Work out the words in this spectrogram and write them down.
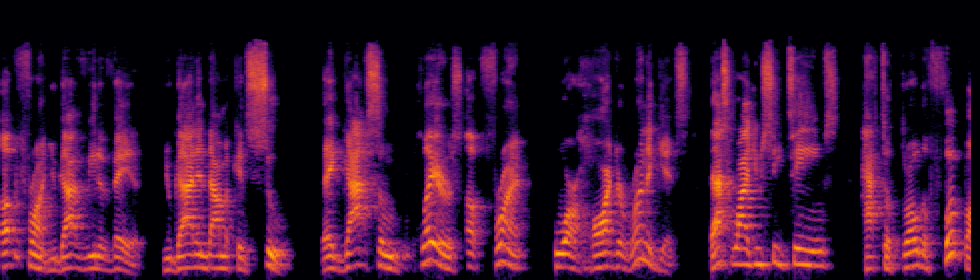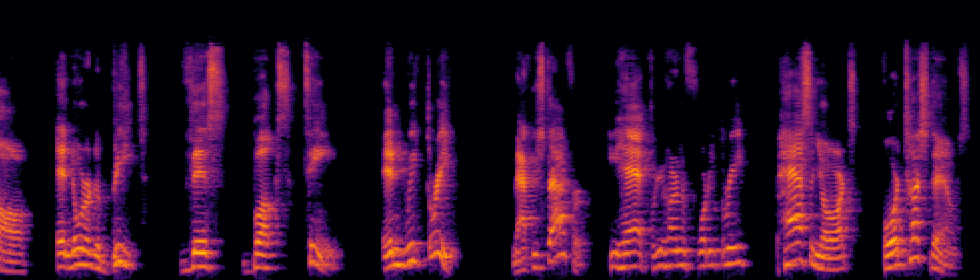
Up front, you got Vita Vea, you got Ndamukong Suh. They got some players up front who are hard to run against. That's why you see teams have to throw the football in order to beat this Bucks team. In week three, Matthew Stafford, he had 343 passing yards, four touchdowns.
